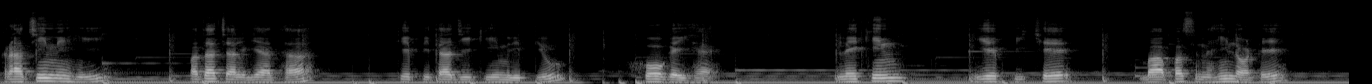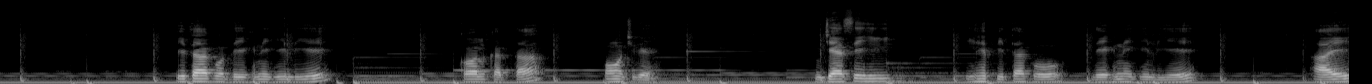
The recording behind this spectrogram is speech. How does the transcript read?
कराची में ही पता चल गया था कि पिताजी की मृत्यु हो गई है। लेकिन ये पीछे वापस नहीं लौटे। पिता को देखने के लिए कोलकाता पहुँच गए। जैसे ही यह पिता को देखने के लिए आए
